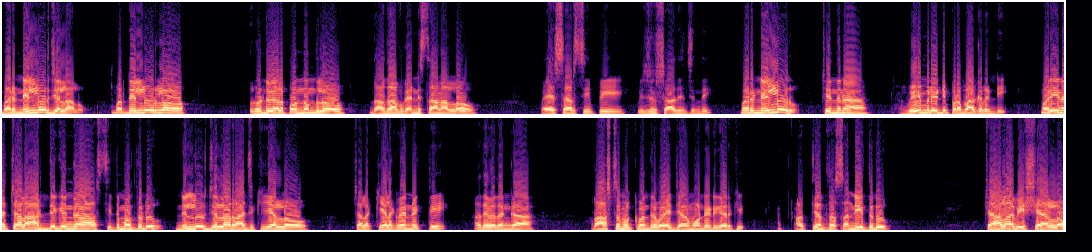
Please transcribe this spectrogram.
మరి నెల్లూరు జిల్లాలో మరి నెల్లూరులో రెండు వేల పంతొమ్మిదిలో దాదాపుగా అన్ని స్థానాల్లో వైఎస్ఆర్సీపీ విజయం సాధించింది. మరి నెల్లూరు చెందిన వేమిరెడ్డి ప్రభాకర్ రెడ్డి మరి ఈయన చాలా ఆర్థికంగా స్థితిమంతుడు నెల్లూరు జిల్లా రాజకీయాల్లో చాలా కీలకమైన వ్యక్తి. అదేవిధంగా రాష్ట్ర ముఖ్యమంత్రి వైఎస్ జగన్మోహన్ రెడ్డి గారికి అత్యంత సన్నిహితుడు. చాలా విషయాల్లో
